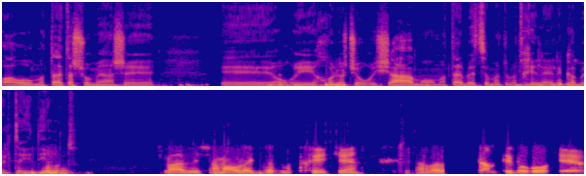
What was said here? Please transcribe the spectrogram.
ההוא. מתי אתה שומע שאורי, יכול להיות שאורי שם, או מתי בעצם אתה מתחיל לקבל את הידיעות? שמע, זה יישמע אולי קצת מצחיק, כן? כן. אבל קמתי בבוקר,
